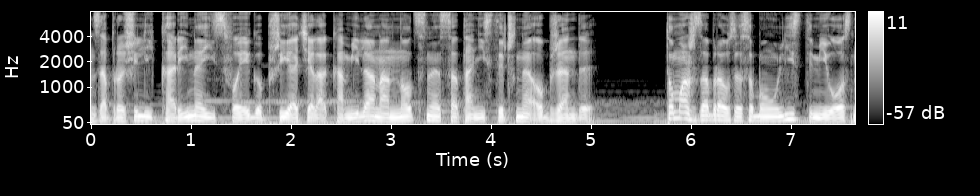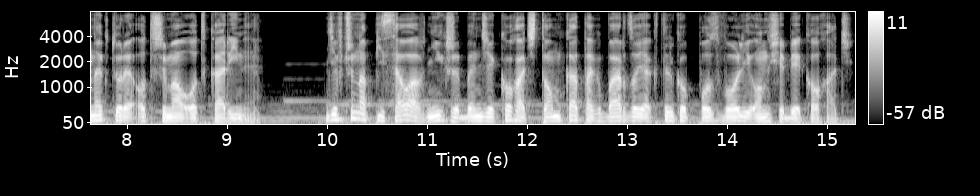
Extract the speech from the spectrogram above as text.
Zaprosili Karinę i swojego przyjaciela Kamila na nocne satanistyczne obrzędy. Tomasz zabrał ze sobą listy miłosne, które otrzymał od Kariny. Dziewczyna pisała w nich, że będzie kochać Tomka tak bardzo, jak tylko pozwoli on siebie kochać.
